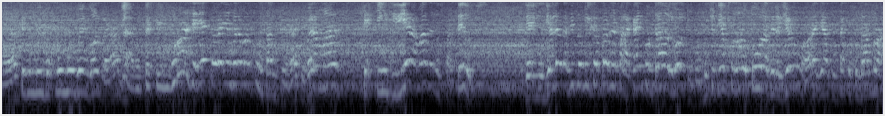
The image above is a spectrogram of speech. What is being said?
La verdad es que es un muy, muy, muy buen gol, ¿verdad? Claro, pequeño. Uno desearía que Brian fuera más constante, ¿verdad? que fuera más, que, que incidiera más en los partidos. Del Mundial de Brasil 2014 para acá ha encontrado el gol, que por mucho tiempo no lo tuvo la selección, ahora ya se está acostumbrando a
